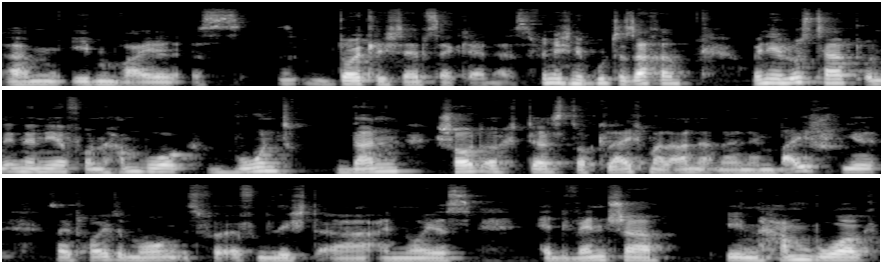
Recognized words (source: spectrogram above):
ähm, eben weil es deutlich selbsterklärender ist. Finde ich eine gute Sache. Wenn ihr Lust habt und in der Nähe von Hamburg wohnt, dann schaut euch das doch gleich mal an an einem Beispiel. Seit heute Morgen ist veröffentlicht äh, ein neues Adventure in Hamburg,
